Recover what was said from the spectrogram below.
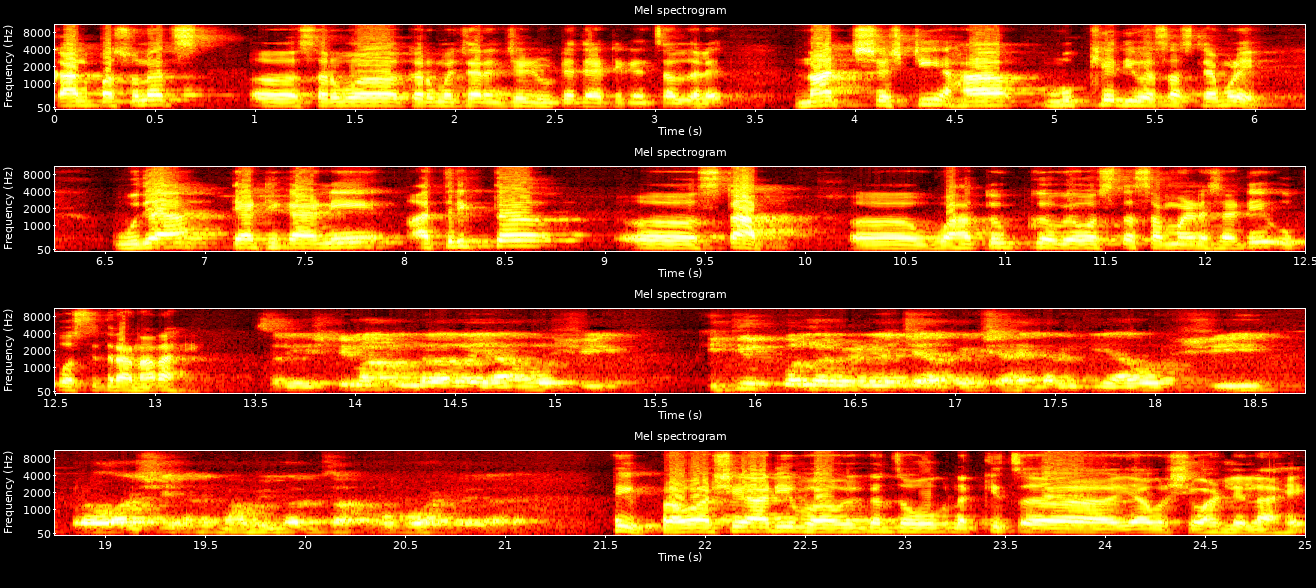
कालपासूनच सर्व कर्मचाऱ्यांच्या ड्युट्या त्या ठिकाणी चालू झाल्या आहेत नाथषष्ठी हा मुख्य दिवस असल्यामुळे उद्या त्या ठिकाणी अतिरिक्त स्टाफ वाहतूक व्यवस्था सांभाळण्यासाठी उपस्थित राहणार आहे. सर एस टी महामंडळाला यावर्षी किती उत्पन्न मिळण्याची अपेक्षा आहे? कारण की यावर्षी प्रवासी आणि भाविकांचा ओघ वाढलेला आहे. नाही प्रवासी आणि भाविकांचा ओघ नक्कीच यावर्षी वाढलेला आहे.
